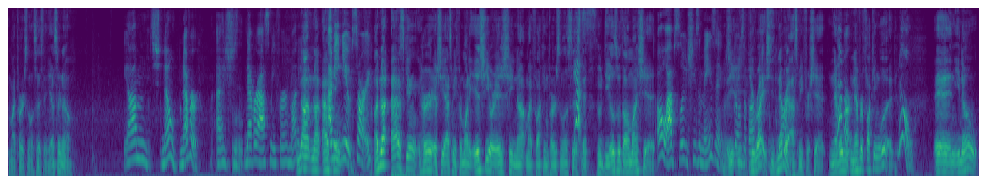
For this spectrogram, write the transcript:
my personal assistant, yes or no? Um, no, never. Uh, she's never asked me for money. No, I'm not I mean, you. Sorry. I'm not asking her if she asked me for money. Is she or is she not my fucking personal assistant Yes. who deals with all my shit? Oh, absolutely. She's amazing. She goes above. You're right. She's never asked me for shit. Never, Never. never fucking would. No. And you know,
